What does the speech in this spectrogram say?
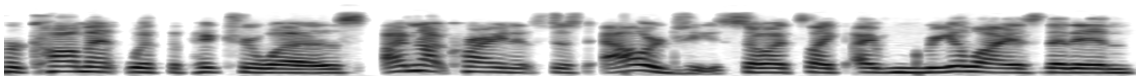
her comment with the picture was, I'm not crying, it's just allergies. So it's like I realized that in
